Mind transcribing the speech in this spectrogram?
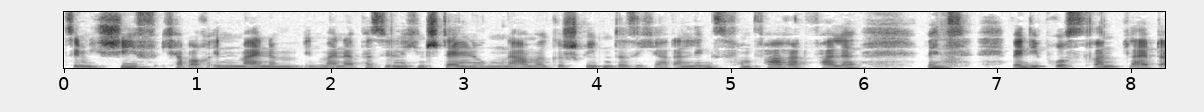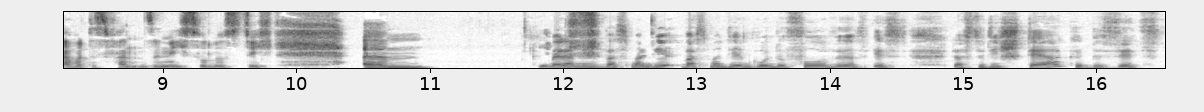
ziemlich schief. Ich habe auch in, meinem, in meiner persönlichen Stellungnahme geschrieben, dass ich ja dann links vom Fahrrad falle, wenn, wenn die Brust dran bleibt, aber das fanden sie nicht so lustig. Ähm, Melanie, was man, dir, was man dir im Grunde vorwirft, ist, dass du die Stärke besitzt,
